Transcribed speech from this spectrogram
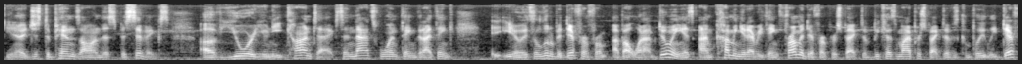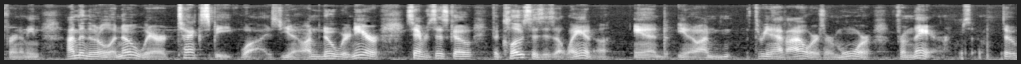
You know, it just depends on the specifics of your unique context. And that's one thing that I think you know it's a little bit different from about what i'm doing is i'm coming at everything from a different perspective because my perspective is completely different. I mean i'm in the middle of nowhere tech speak wise you know i'm nowhere near san francisco. The closest is atlanta and you know i'm three and a half hours or more from there. So so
